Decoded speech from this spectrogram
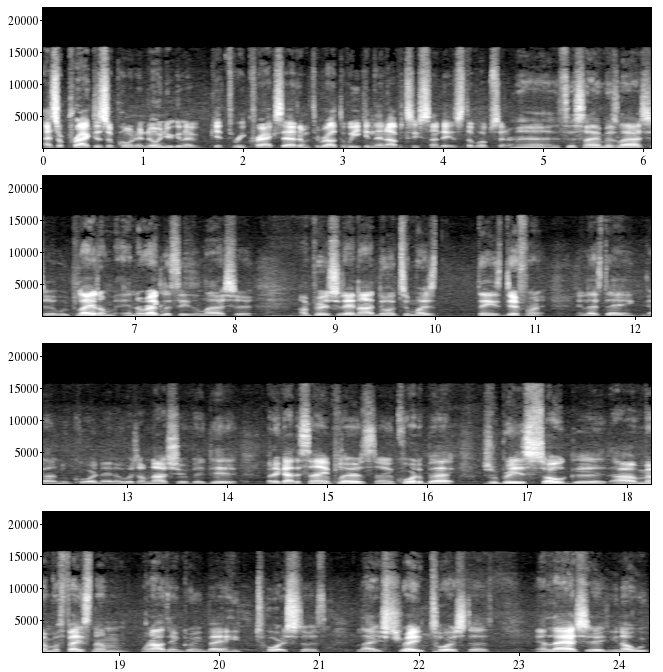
as a practice opponent, knowing you're going to get three cracks at them throughout the week, and then obviously Sunday at StubHub Center? Man, it's the same as last year. We played them in the regular season last year. I'm pretty sure they're not doing too much things different unless they got a new coordinator, which I'm not sure if they did. But they got the same players, same quarterback. Drew Brees is so good. I remember facing him when I was in Green Bay, and he torched us, like straight torched us. And last year, you know, we,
